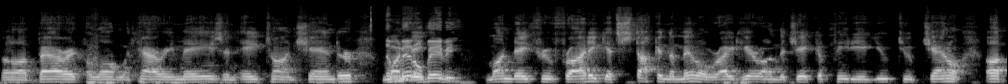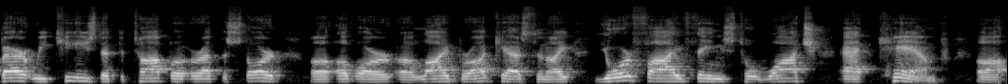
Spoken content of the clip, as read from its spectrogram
uh, barrett along with harry mayes and Eytan Shander. The Monday middle baby. Through, monday through friday. Gets stuck in the middle right here on the JAKIB media youtube channel. Uh, barrett we teased at the top uh, or at the start uh, of our uh, live broadcast tonight your five things to watch at camp. Uh,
